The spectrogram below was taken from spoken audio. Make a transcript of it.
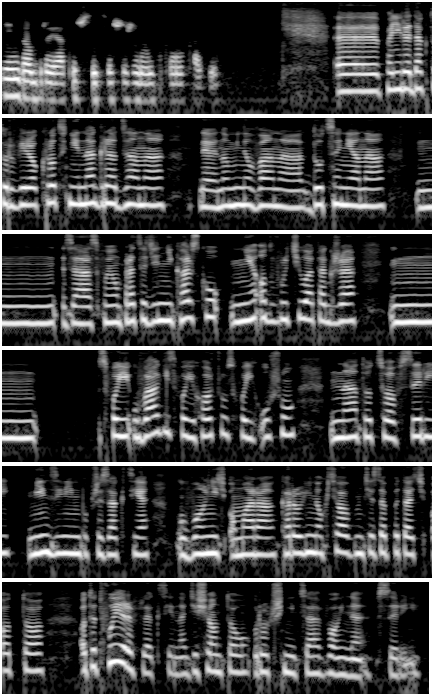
Dzień dobry, ja też się cieszę, że mam taką okazję. E, pani redaktor wielokrotnie nagradzana, e, nominowana, doceniana mm, za swoją pracę dziennikarską, nie odwróciła także mm, swojej uwagi, swoich oczu, swoich uszu na to, co w Syrii, między innymi poprzez akcję Uwolnić Omara. Karolino, chciałabym Cię zapytać o to, o te Twoje refleksje na dziesiątą rocznicę wojny w Syrii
